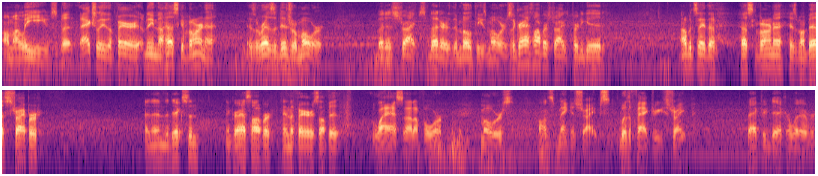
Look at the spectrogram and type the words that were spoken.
on my leaves, but actually the fair, I mean the Husqvarna is a residential mower, but it stripes better than both these mowers. The Grasshopper stripes pretty good. I would say the Husqvarna is my best striper, and then the Dixon, the Grasshopper, and the Ferris I'll put last out of four mowers on making stripes with a factory stripe factory deck or whatever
